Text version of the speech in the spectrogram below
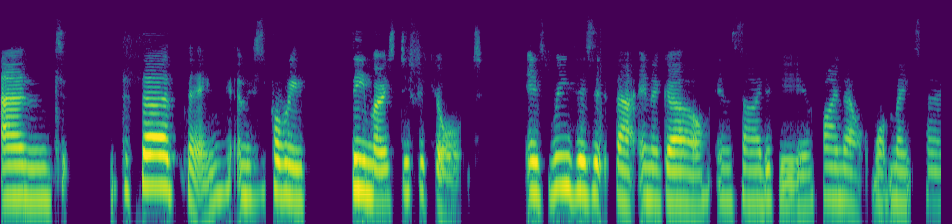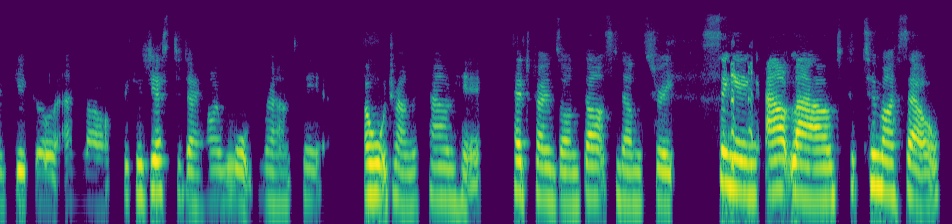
And the third thing, and this is probably the most difficult, is revisit that inner girl inside of you and find out what makes her giggle and laugh. Because yesterday I walked around here, I walked around the town here, headphones on, dancing down the street, singing out loud to myself.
